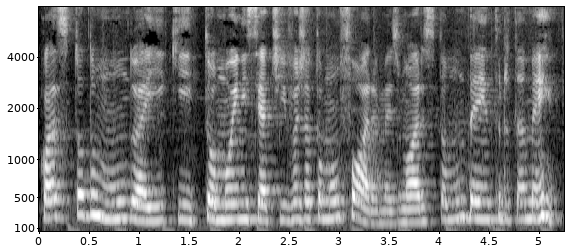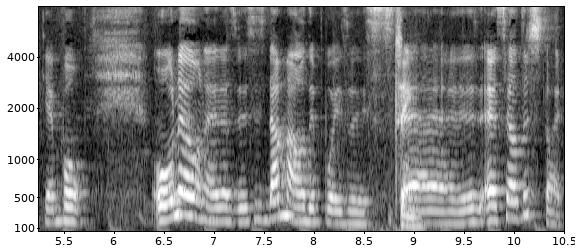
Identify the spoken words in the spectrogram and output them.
quase todo mundo aí que tomou iniciativa já tomou um fora, mas uma hora se toma um dentro também, que é bom. Ou não, né? Às vezes dá mal depois, mas é, essa é outra história.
